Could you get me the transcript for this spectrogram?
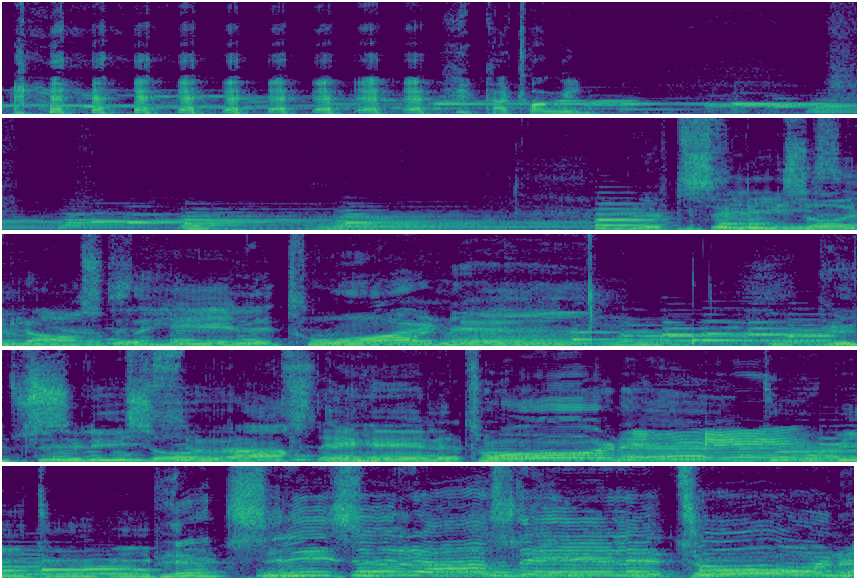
Kartongen. Plutselig så raste hele tårnet. Plutselig så raste hele tårnet. Dubi-dubi. Plutselig så raste hele tårnet.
